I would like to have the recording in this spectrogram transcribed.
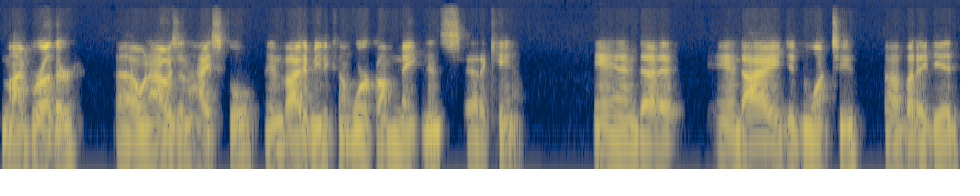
my brother, uh, when I was in high school, invited me to come work on maintenance at a camp, and uh, and I didn't want to, uh, but I did,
